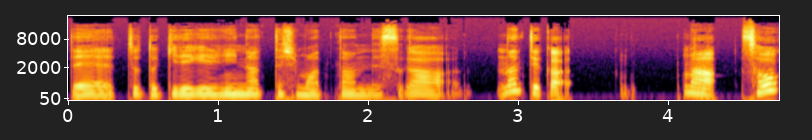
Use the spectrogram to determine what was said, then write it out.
てちょっとギリギリになってしまったんですがなんていうかまあそん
